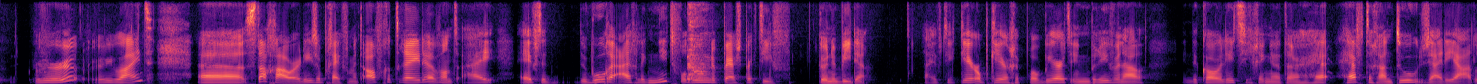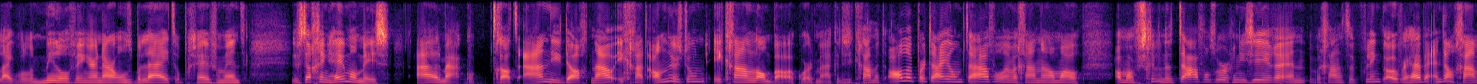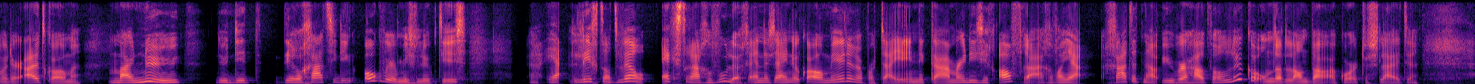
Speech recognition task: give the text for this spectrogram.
rewind. Uh, Staghouwer, die is op een gegeven moment afgetreden, want hij heeft het, de boeren eigenlijk niet voldoende perspectief kunnen bieden. Hij heeft hij keer op keer geprobeerd in brieven. Nou, in de coalitie ging het er heftig aan toe. Zeiden ja, het lijkt wel een middelvinger naar ons beleid op een gegeven moment. Dus dat ging helemaal mis. Adema trad aan, die dacht, nou, ik ga het anders doen. Ik ga een landbouwakkoord maken. Dus ik ga met alle partijen om tafel en we gaan allemaal, allemaal verschillende tafels organiseren en we gaan het er flink over hebben en dan gaan we eruit komen. Maar nu, nu dit derogatieding ook weer mislukt is, ja, ligt dat wel extra gevoelig. En er zijn ook al meerdere partijen in de Kamer die zich afvragen van ja, gaat het nou überhaupt wel lukken om dat landbouwakkoord te sluiten?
